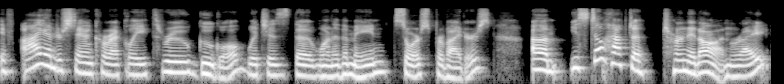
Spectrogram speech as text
if I understand correctly, through Google, which is the one of the main source providers, um, you still have to turn it on, right?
